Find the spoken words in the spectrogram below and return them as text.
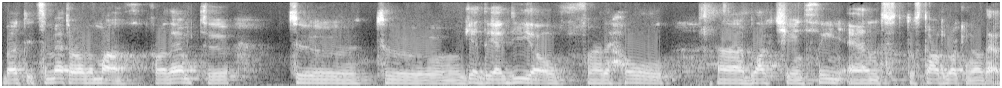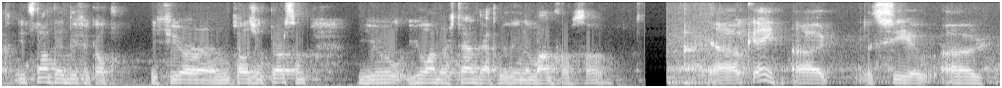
but it's a matter of a month for them to to to get the idea of uh, the whole uh, blockchain thing and to start working on that. It's not that difficult. If you're an intelligent person, you you'll understand that within a month or so. Uh, okay, uh, let's see here uh,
